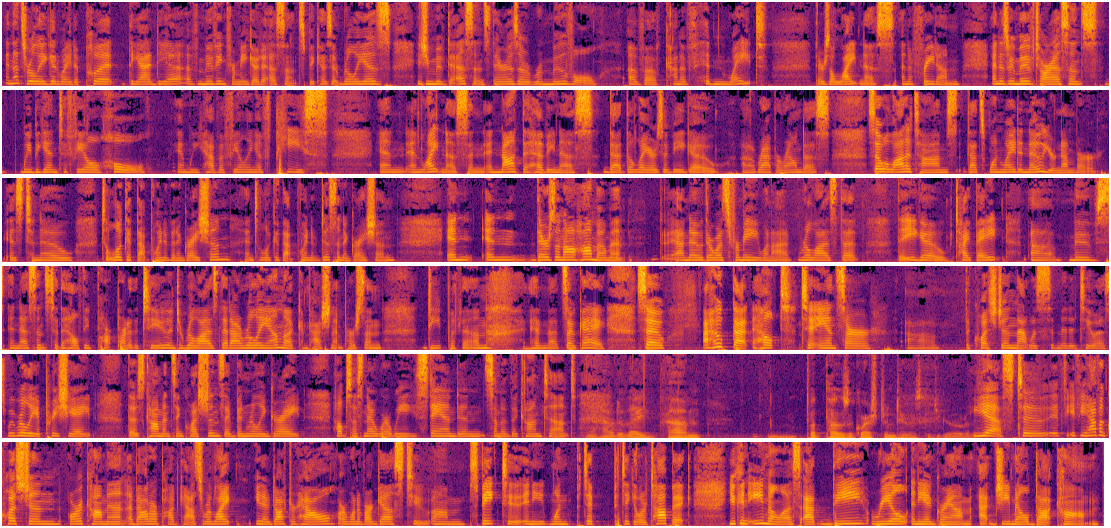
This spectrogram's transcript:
And that's really a good way to put the idea of moving from ego to essence because it really is, as you move to essence, there is a removal of a kind of hidden weight there's a lightness and a freedom. And as we move to our essence, we begin to feel whole and we have a feeling of peace and, and lightness and, and not the heaviness that the layers of ego uh, wrap around us. So a lot of times that's one way to know your number is to know to look at that point of integration and to look at that point of disintegration. And and there's an aha moment. I know there was for me when I realized that the ego type 8 uh, moves in essence to the healthy part, part of the two and to realize that I really am a compassionate person deep within mm-hmm. and that's okay. So I hope that helped to answer uh, the question that was submitted to us. We really appreciate those comments and questions. They've been really great. Helps us know where we stand in some of the content. Now, how do they um, pose a question to us? Could you go over that? Yes. To if if you have a question or a comment about our podcast, or would like you know Dr. Howell or one of our guests to um, speak to any one particular particular topic, you can email us at therealenneagram at gmail.com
